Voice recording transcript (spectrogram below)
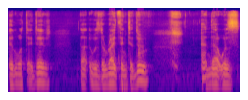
in what they did, that it was the right thing to do, and that was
